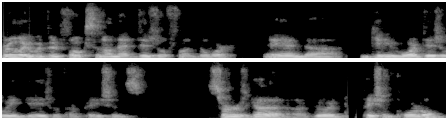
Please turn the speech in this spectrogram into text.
Really, we've been focusing on that digital front door and uh, getting more digitally engaged with our patients. Cerner's got a, a good patient portal,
